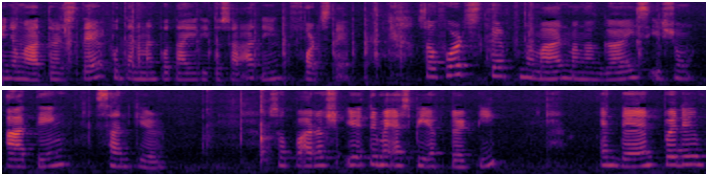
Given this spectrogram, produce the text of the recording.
Natin yung uh, third step. Punta naman po tayo dito sa ating fourth step. So, fourth step naman, mga guys, is yung ating sun care. So, para, ito may SPF 30. And then, pwede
